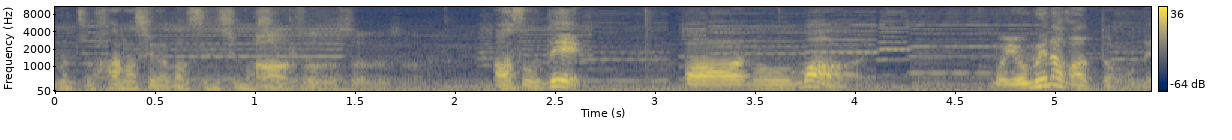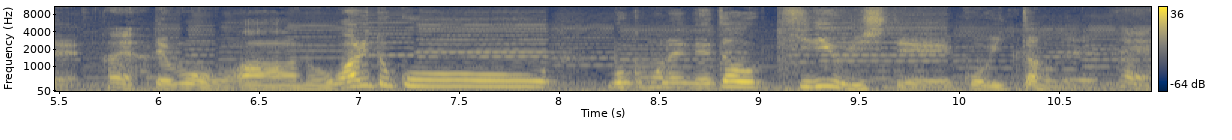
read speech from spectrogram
まあ、ちょっと話が脱線しましたあけど。そうだそうだそうあそう。であのまあ、まあ、読めなかったのでだはいはい。でもあの割とこう僕もねネタを切り売りしてこう言ったのではい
